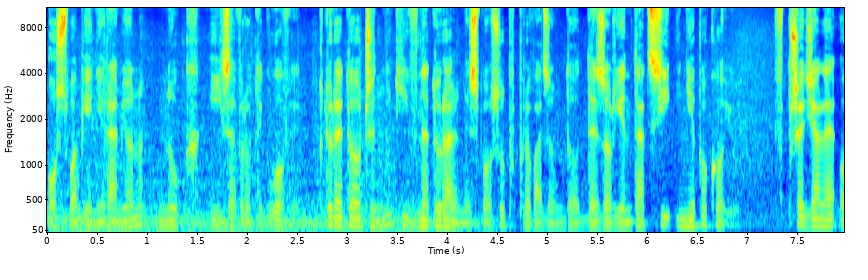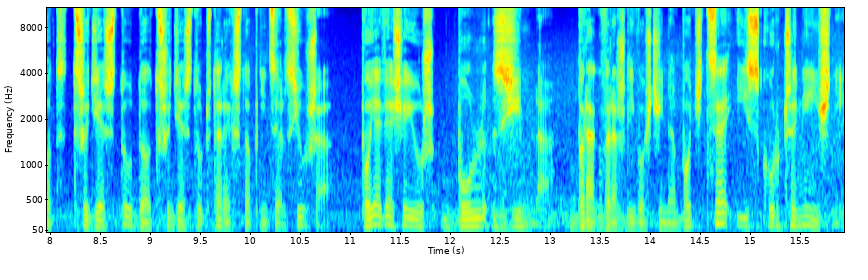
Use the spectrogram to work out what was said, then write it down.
osłabienie ramion, nóg i zawroty głowy, które to czynniki w naturalny sposób prowadzą do dezorientacji i niepokoju. W przedziale od 30 do 34 stopni Celsjusza pojawia się już ból z zimna, brak wrażliwości na bodźce i skurcze mięśni,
